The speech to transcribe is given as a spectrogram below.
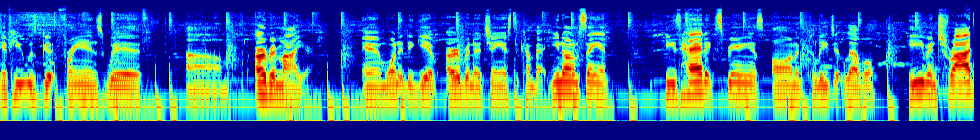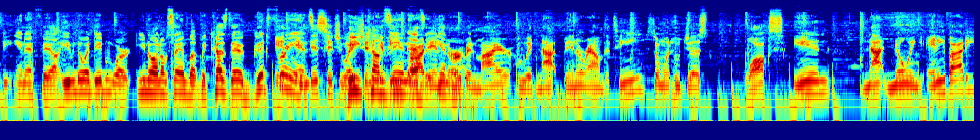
if he was good friends with um, Urban Meyer and wanted to give Urban a chance to come back. You know what I'm saying? He's had experience on a collegiate level. He even tried the NFL, even though it didn't work. You know what I'm saying? But because they're good In- friends, in, this situation, he comes if he in brought as an in interim. Urban Meyer, who had not been around the team, someone who just walks in not knowing anybody,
